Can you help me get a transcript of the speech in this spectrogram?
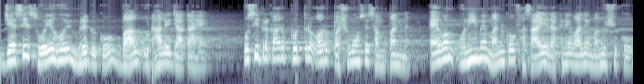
जैसे सोए हुए मृग को बाघ उठा ले जाता है, उसी प्रकार पुत्र और पशुओं से संपन्न एवं उन्हीं में मन को फंसाए रखने वाले मनुष्य को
